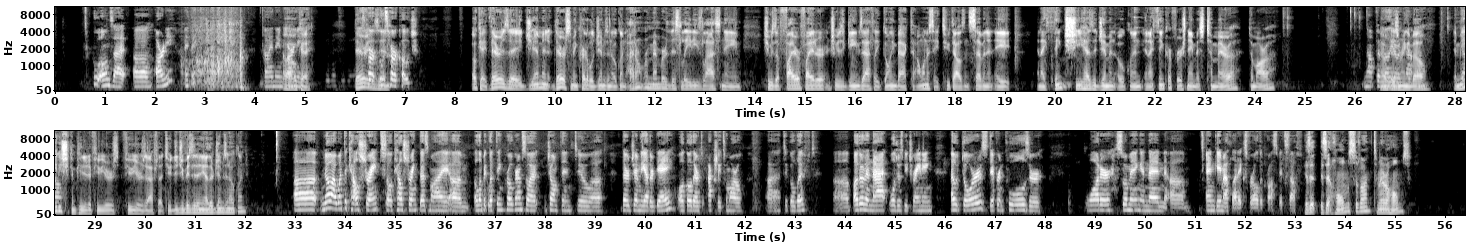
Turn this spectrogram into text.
Who owns that? Uh, Arnie, I think. Guy named Oh, Arnie. okay. There Who's her, is who's an- her coach? Okay, there is a gym and there are some incredible gyms in Oakland. I don't remember this lady's last name. She was a firefighter and she was a games athlete going back to I want to say 2007 and 8. And I think she has a gym in Oakland and I think her first name is Tamara, Tamara. Not No, familiar. it doesn't ring a bell. one. And maybe No. she competed a few years a few years after that too. Did you visit any other gyms in Oakland? Uh, no, I went to Cal Strength. So Cal Strength does my um, Olympic lifting program. So I jumped into uh, their gym the other day. I'll go there t- actually tomorrow uh, to go lift. Uh, other than that, we'll just be training outdoors, different pools or water, swimming, and then um, end game athletics for all the CrossFit stuff. Is it is it Holmes, Sevan? Tamara Holmes?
